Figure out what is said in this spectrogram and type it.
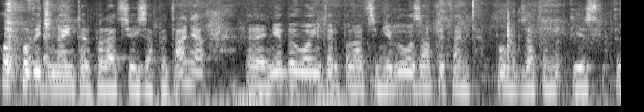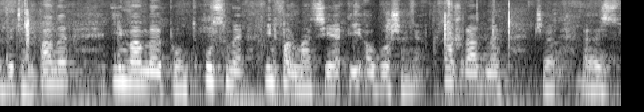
Odpowiedzi na interpelacje i zapytania. E, Nie było interpelacji, nie było zapytań. Punkt zatem jest wyczerpany. I mamy punkt ósmy. Informacje i ogłoszenia. Kto z radnych, czy e, z,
